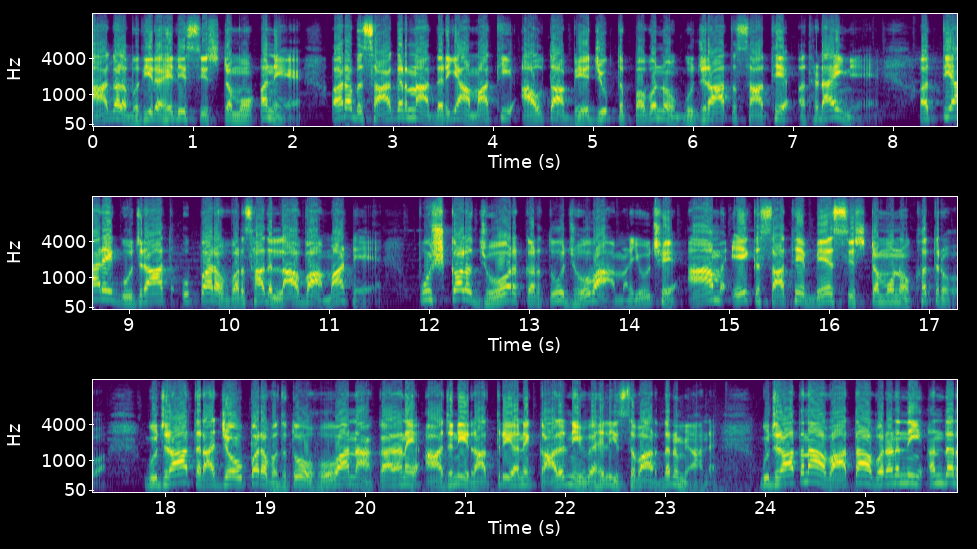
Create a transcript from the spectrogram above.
આગળ વધી રહેલી સિસ્ટમો અને અરબ સાગરના દરિયામાંથી આવતા ભેજયુક્ત પવનો ગુજરાત સાથે અથડાઈને અત્યારે ગુજરાત ઉપર વરસાદ લાવવા માટે પુષ્કળ જોર કરતું જોવા મળ્યું છે. આમ એક સાથે બે સિસ્ટમોનો ખતરો ગુજરાત રાજ્ય ઉપર વધતો હોવાના કારણે આજની રાત્રિ અને કાલની વહેલી સવાર દરમિયાન ગુજરાતના વાતાવરણની અંદર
